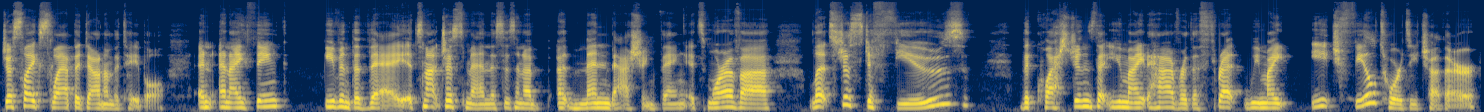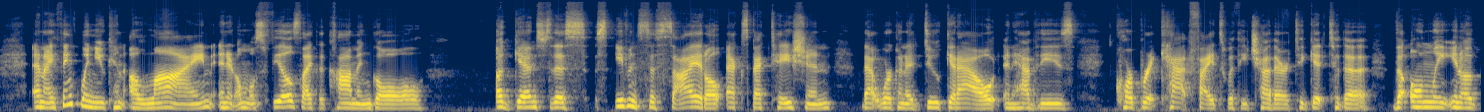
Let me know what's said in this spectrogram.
Just like slap it down on the table. And and I think even the they, it's not just men. This isn't a, a men bashing thing. It's more of a let's just diffuse the questions that you might have or the threat we might each feel towards each other. And I think when you can align and it almost feels like a common goal against this even societal expectation that we're going to duke it out and have these corporate cat fights with each other to get to the the only you know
